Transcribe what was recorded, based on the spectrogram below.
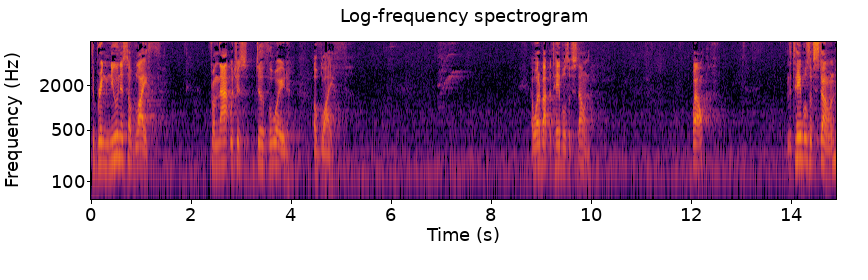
to bring newness of life from that which is devoid of life. And what about the tables of stone? Well, the tables of stone,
